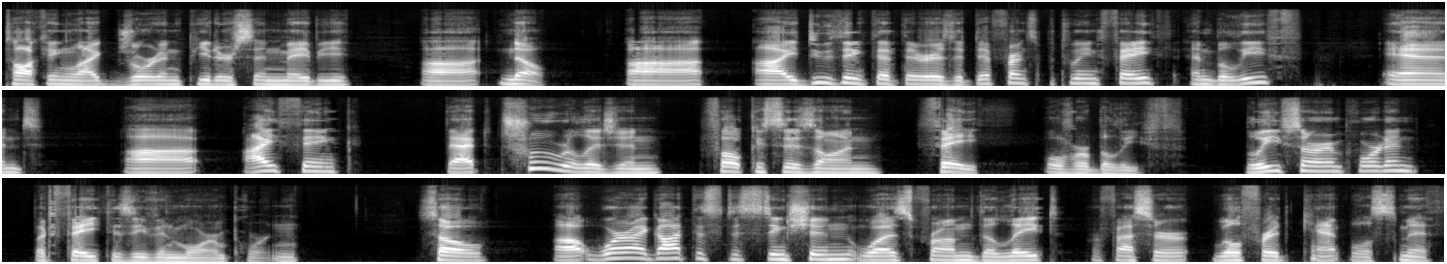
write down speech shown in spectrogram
talking like Jordan Peterson, maybe? Uh, no. Uh, I do think that there is a difference between faith and belief. And uh, I think that true religion focuses on faith over belief. Beliefs are important, but faith is even more important. So, uh, where I got this distinction was from the late Professor Wilfred Cantwell Smith,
